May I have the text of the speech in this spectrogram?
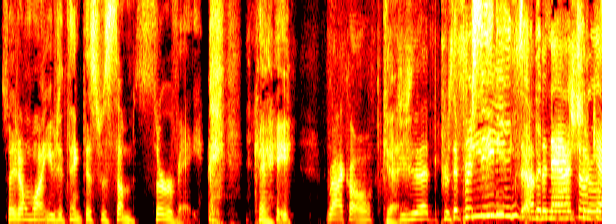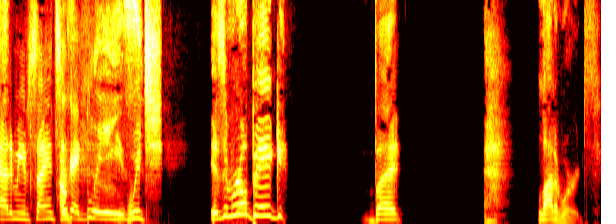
So I don't want you to think this was some survey. Okay. Rocco. Okay. Did you do that? Proceedings, Proceedings of, of the, the National Academy of Sciences. Okay, please. Which isn't real big, but a lot of words.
